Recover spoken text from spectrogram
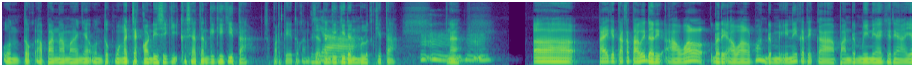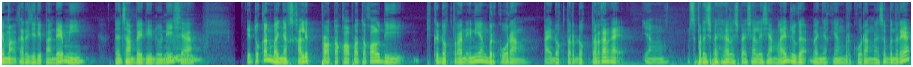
untuk apa namanya untuk mengecek kondisi kesehatan gigi kita seperti itu kan kesehatan yeah. gigi dan mulut kita. Mm-mm, nah, mm-mm. Uh, kayak kita ketahui dari awal dari awal pandemi ini ketika pandemi ini akhirnya ya akhirnya jadi pandemi dan sampai di Indonesia mm-hmm. itu kan banyak sekali protokol-protokol di, di kedokteran ini yang berkurang kayak dokter-dokter kan kayak yang seperti spesialis-spesialis yang lain juga banyak yang berkurang. Nah sebenarnya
